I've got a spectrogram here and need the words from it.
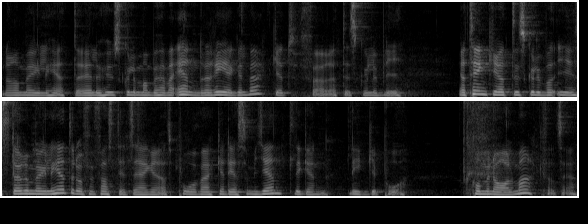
några möjligheter eller hur skulle man behöva ändra regelverket för att det skulle bli jag tänker att det skulle ge större möjligheter då för fastighetsägare att påverka det som egentligen ligger på kommunal mark. Så att säga.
